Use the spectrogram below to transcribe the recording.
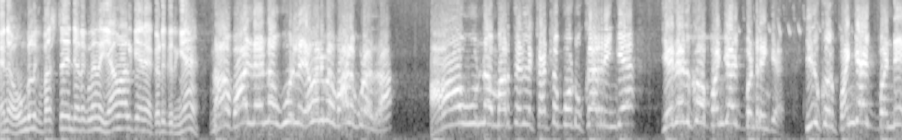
ஏன்னா உங்களுக்கு ஃபர்ஸ்ட் நைட் நடக்கலன்னா என் வாழ்க்கைய என்ன கெடுக்குறீங்க? நான் வாழலன்னா ஊர்ல எவனுமே வாழக்கூடாதா ஆவுன்னா மரத்தடியில கட்டை போட்டு உட்கார்றீங்க. எதுக்கோ பஞ்சாயத்து பண்றீங்க. இதுக்கு ஒரு பஞ்சாயத்து பண்ணி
